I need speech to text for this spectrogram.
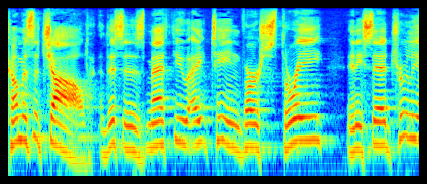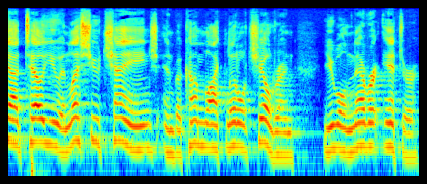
Come as a child. This is Matthew 18, verse 3. And he said, Truly I tell you, unless you change and become like little children, you will never enter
